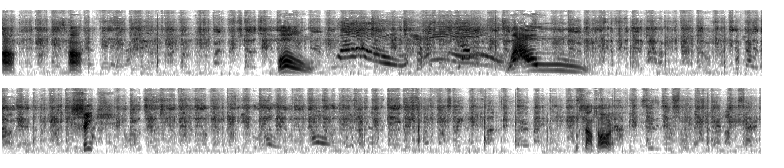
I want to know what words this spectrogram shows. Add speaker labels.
Speaker 1: Ah. Ah. Oh. Wow. Wow. Sheesh. Them stomps hard. Fucking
